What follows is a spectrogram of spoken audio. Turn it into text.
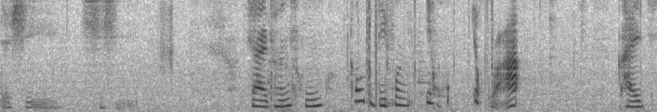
的是嘻嘻小海豚从高的地方一滑一滑，开启，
